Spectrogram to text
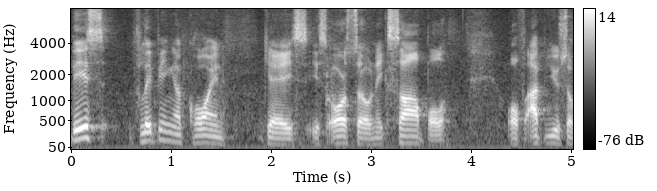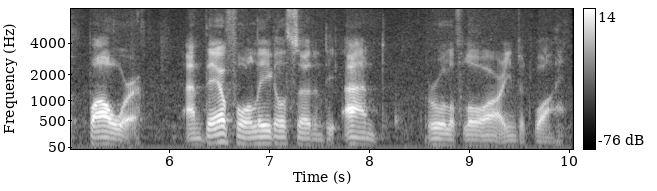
This flipping a coin case is also an example of abuse of power and therefore legal certainty and rule of law are intertwined.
